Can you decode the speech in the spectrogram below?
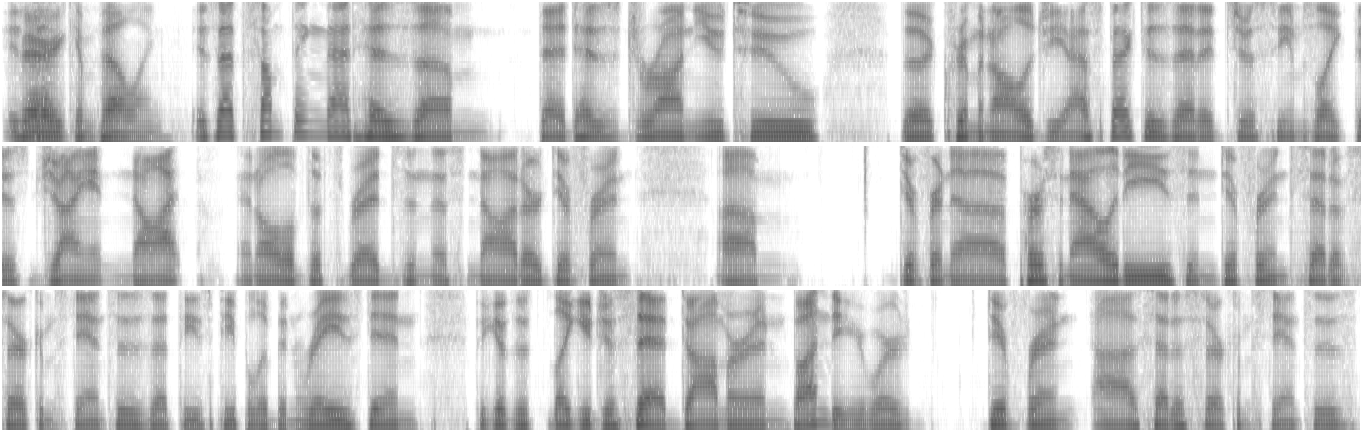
Is Very that- compelling. Is that something that has um, that has drawn you to the criminology aspect? Is that it just seems like this giant knot, and all of the threads in this knot are different, um, different uh, personalities and different set of circumstances that these people have been raised in? Because, like you just said, Dahmer and Bundy were different uh, set of circumstances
